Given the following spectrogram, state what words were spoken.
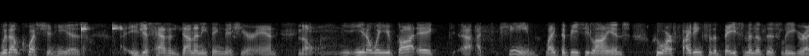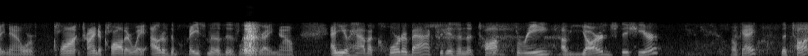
without question he is. He just hasn't done anything this year, and No. you know when you've got a a team like the BC Lions who are fighting for the basement of this league right now, or claw, trying to claw their way out of the basement of this league right now, and you have a quarterback that is in the top three of yards this year. Okay, the top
